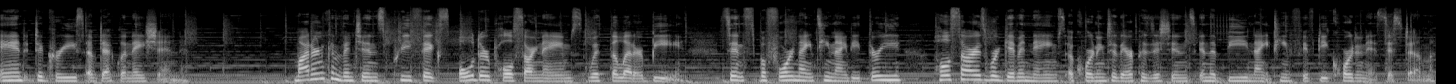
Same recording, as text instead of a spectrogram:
and degrees of declination. Modern conventions prefix older pulsar names with the letter B, since before 1993, pulsars were given names according to their positions in the B 1950 coordinate system.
